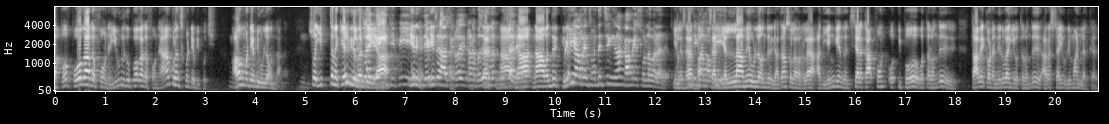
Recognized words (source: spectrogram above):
அப்போது போகாத ஃபோனு இவங்களுக்கு போகாத ஃபோனு ஆம்புலன்ஸ்க்கு மட்டும் எப்படி போச்சு? அவங்க மட்டும் எப்படி உள்ளே வந்தாங்க. ஸோ இத்தனை கேள்விகள் வருது இல்லையா? நான் வந்து ஆம்புலன்ஸ் சொல்ல வராரு. இல்ல சார் சார்? எல்லாமே உள்ள வந்திருக்கு. அதான் சொல்ல வரல. அது எங்கேருந்து வந்துச்சு சில கா ஃபோன் இப்போ ஒருத்தர் வந்து தாவேக்கோட நிர்வாகி ஒருத்தர் வந்து அரெஸ்ட் ஆகி ரிமாண்டில் இருக்காரு.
